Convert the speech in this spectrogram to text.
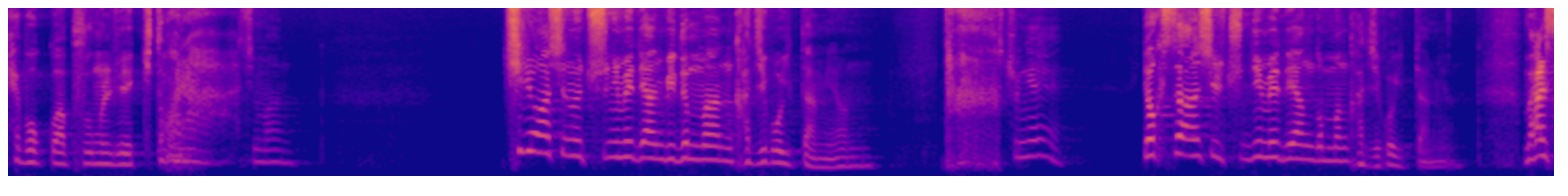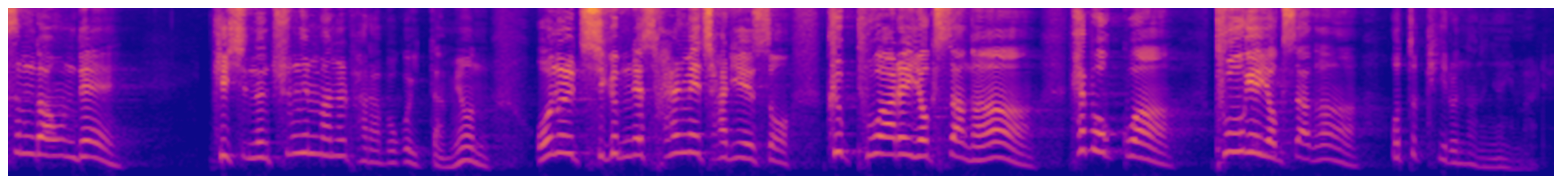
회복과 부흥을 위해 기도하라 하지만 치료하시는 주님에 대한 믿음만 가지고 있다면 나중에 역사하실 주님에 대한 것만 가지고 있다면 말씀 가운데 계시는 주님만을 바라보고 있다면 오늘 지금 내 삶의 자리에서 그 부활의 역사가 회복과 부흥의 역사가 어떻게 일어나느냐 이 말이에요.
